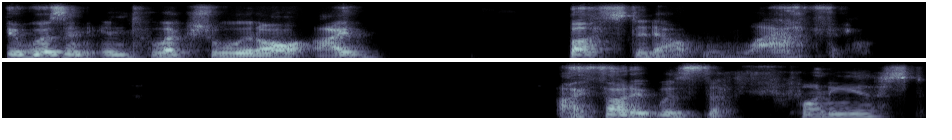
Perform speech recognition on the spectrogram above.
it wasn't intellectual at all. I busted out laughing. I thought it was the funniest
